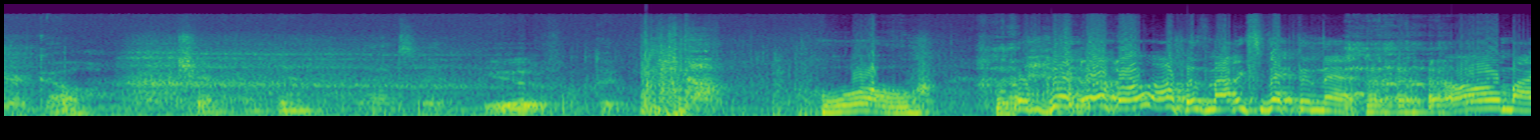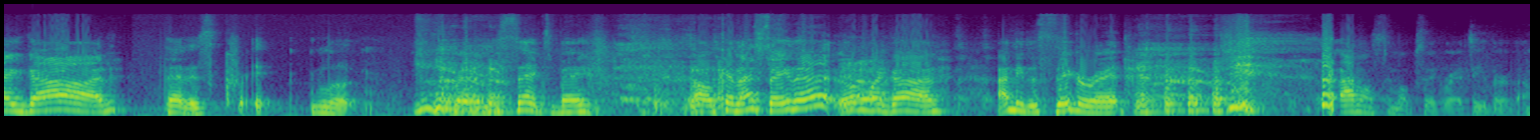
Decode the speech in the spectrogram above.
air go. Chin open. That's it. Beautiful. Good. Whoa. I was not expecting that. Oh my God. That is cra- Look, this is better than sex, babe. Oh, can I say that? Oh my God. I need a cigarette. I don't smoke cigarettes either, though.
